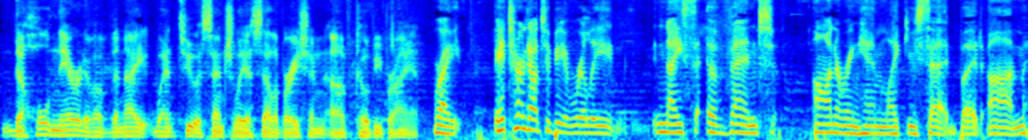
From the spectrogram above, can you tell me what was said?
the whole narrative of the night went to essentially a celebration of Kobe Bryant. Right. It turned out to be a really nice event honoring him, like you said. But um,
